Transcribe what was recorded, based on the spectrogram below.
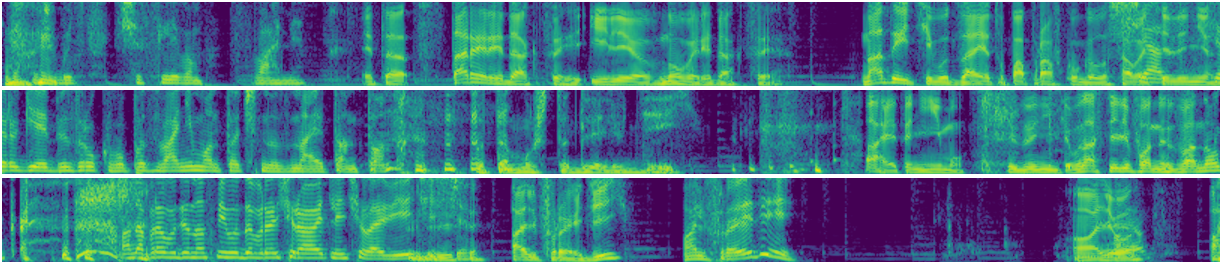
Я хочу быть счастливым с вами». Это в старой редакции или в новой редакции? Надо идти вот за эту поправку голосовать Сейчас или нет? Сергею Безрукову позвоним, он точно знает, Антон. Потому что для людей. А, это не ему. Извините. У нас телефонный звонок. А на проводе у нас милый доброочаровательный человечище. Альфредий. Альфреди? Алло. А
